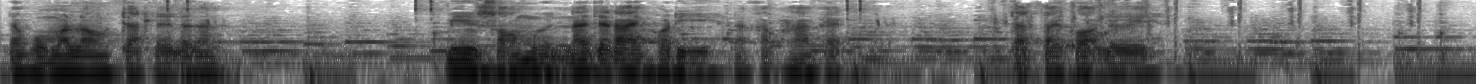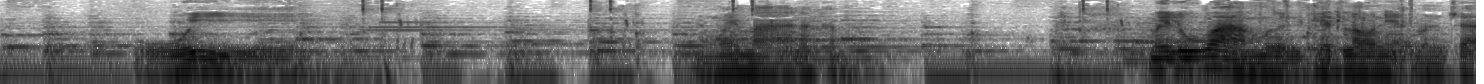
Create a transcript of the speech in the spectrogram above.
เดี๋ยวผมมาลองจัดเลยแล้วกัน มีอยู่สองหมื่นน่าจะได้พอดีนะครับห้าแพ็คจัดไปก่อนเลยอุ้ยยังไม่มานะครับ ไม่รู้ว่าหมื่นเพชรเราเนี่ยมันจะ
